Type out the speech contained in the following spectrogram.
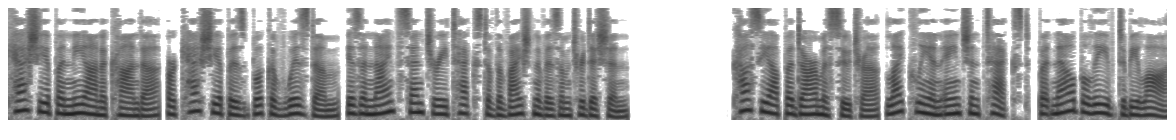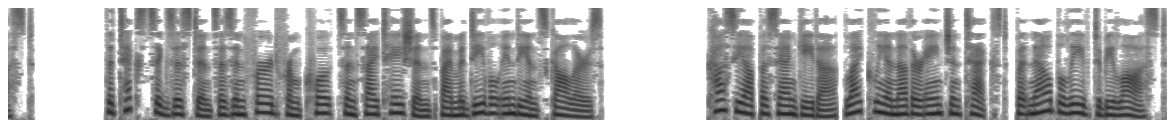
Kashyapa Jnanakhanda, or Kashyapa's Book of Wisdom, is a 9th-century text of the Vaishnavism tradition. Kasyapa Dharmasutra, likely an ancient text, but now believed to be lost. The text's existence is inferred from quotes and citations by medieval Indian scholars. Kasyapa Sangita, likely another ancient text, but now believed to be lost.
